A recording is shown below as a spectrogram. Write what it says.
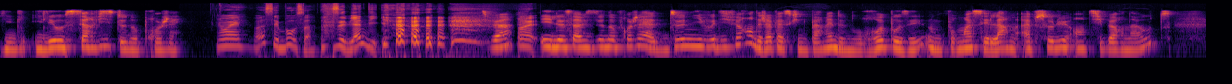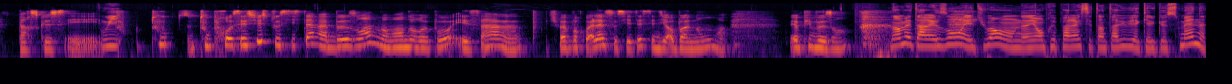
il, est au service de nos projets. Ouais, ouais c'est beau ça, c'est bien dit. Tu vois? Ouais. Et il est au service de nos projets à deux niveaux différents. Déjà parce qu'il nous permet de nous reposer. Donc pour moi, c'est l'arme absolue anti-burnout. Parce que c'est Oui, tout, tout, processus, tout système a besoin de moments de repos. Et ça, euh, je sais pas pourquoi la société s'est dit, oh bah non, il n'y a plus besoin. Non, mais tu as raison. Et tu vois, en ayant préparé cette interview il y a quelques semaines,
